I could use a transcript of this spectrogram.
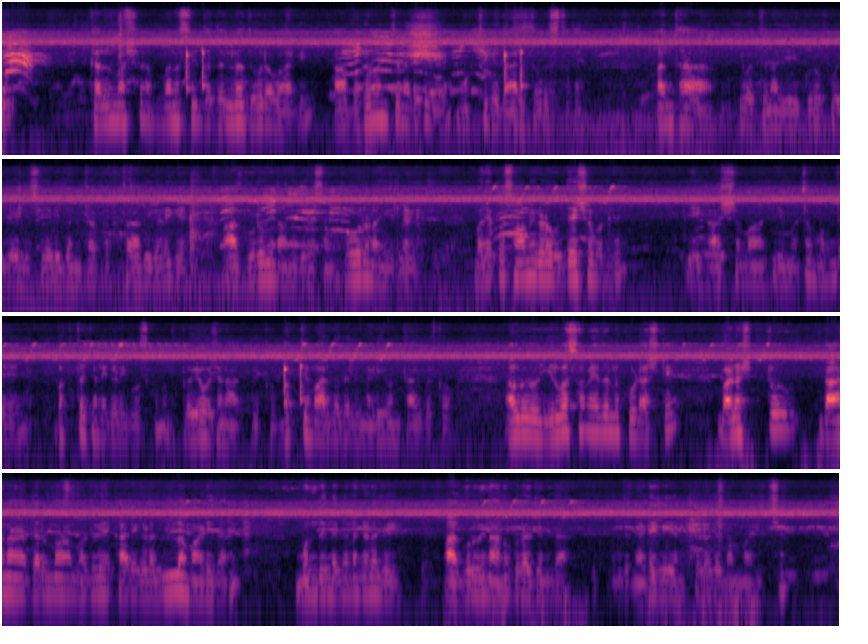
ಕಲ್ಮಶ ಮನಸ್ಸಿದ್ದದೆಲ್ಲ ದೂರವಾಗಿ ಆ ಭಗವಂತನಡೆಗೆ ಮುಕ್ತಿಗೆ ದಾರಿ ತೋರಿಸ್ತದೆ. ಅಂತಹ ಇವತ್ತಿನ ಈ ಗುರು ಪೂಜೆಯಲ್ಲಿ ಸೇರಿದಂಥ ಭಕ್ತಾದಿಗಳಿಗೆ ಆ ಗುರುವಿನ ಅನುಗ್ರಹ ಸಂಪೂರ್ಣ ಇರಲಿ. ಮರಿಯಪ್ಪ ಸ್ವಾಮಿಗಳ ಉದ್ದೇಶ ಒಂದೇ. ಈ ಆಶ್ರಮ ಈ ಮಠ ಮುಂದೆ ಭಕ್ತ ಜನಗಳಿಗೋಸ್ಕರ ಒಂದು ಪ್ರಯೋಜನ ಆಗಬೇಕು, ಭಕ್ತಿ ಮಾರ್ಗದಲ್ಲಿ ನಡೆಯುವಂತಾಗಬೇಕು. ಅವರು ಇರುವ ಸಮಯದಲ್ಲೂ ಕೂಡ ಅಷ್ಟೇ ಭಾಳಷ್ಟು ದಾನ, ಧರ್ಮ, ಮದುವೆ ಕಾರ್ಯಗಳೆಲ್ಲ ಮಾಡಿದ್ದಾರೆ. ಮುಂದಿನ ದಿನಗಳಲ್ಲಿ ಆ ಗುರುವಿನ ಅನುಗ್ರಹದಿಂದ ಮುಂದೆ ನಡೀಲಿ ಅಂತ ಹೇಳೋದು ನಮ್ಮ ಇಚ್ಛೆ.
